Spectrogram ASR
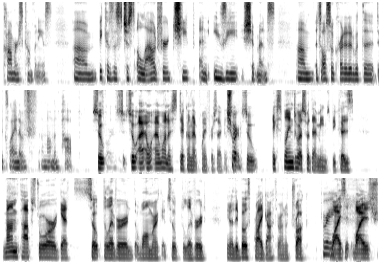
commerce companies um, because this just allowed for cheap and easy shipments. Um, it's also credited with the decline of mom and pop. So stores. so, so I I want to stick on that point for a second. So- Sure. So, explain to us what that means because mom and pop store gets soap delivered, the Walmart gets soap delivered. You know, they both probably got there on a truck. Right. Why is it? Why is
